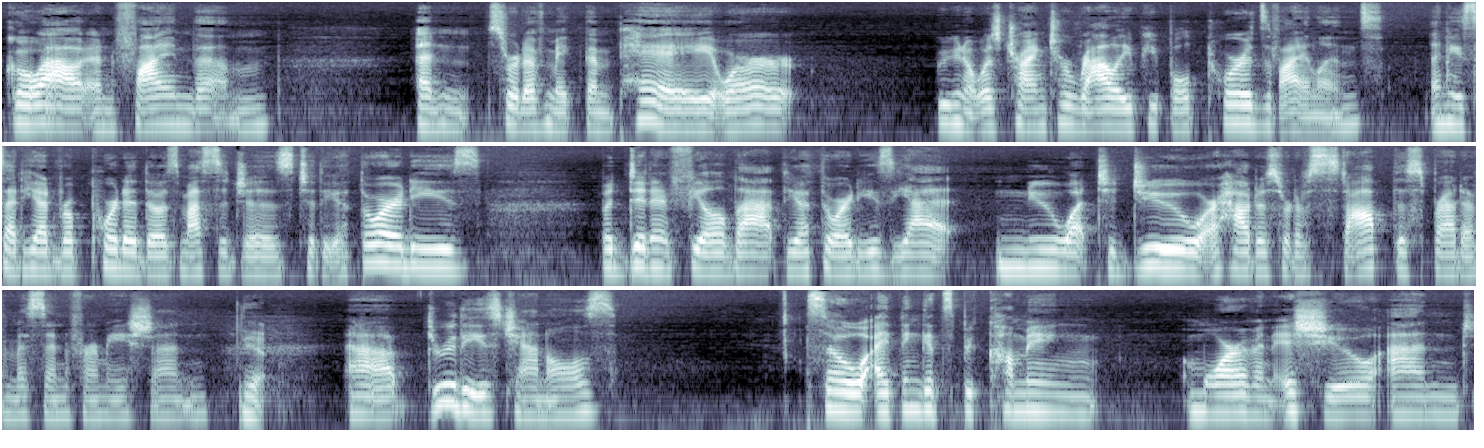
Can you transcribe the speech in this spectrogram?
go out and find them and sort of make them pay or you know, was trying to rally people towards violence. And he said he had reported those messages to the authorities, but didn't feel that the authorities yet knew what to do or how to sort of stop the spread of misinformation yeah. uh, through these channels. So I think it's becoming more of an issue. And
